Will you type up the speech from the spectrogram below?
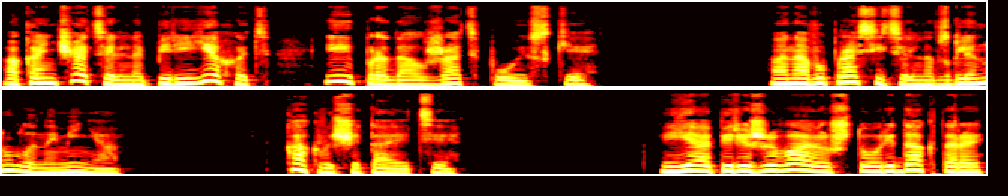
окончательно переехать и продолжать поиски. Она вопросительно взглянула на меня. «Как вы считаете?» «Я переживаю, что редакторы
